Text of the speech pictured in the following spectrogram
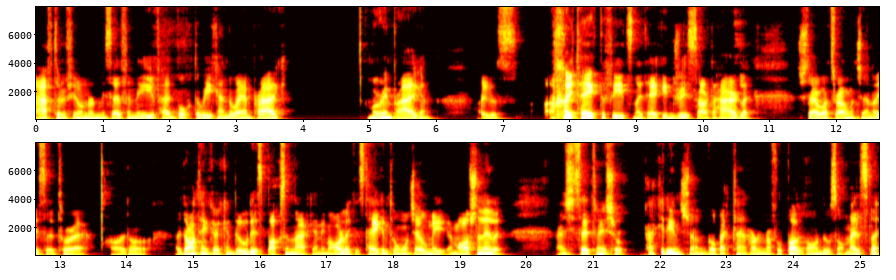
after the funeral, myself and Neve had booked the weekend away in Prague. We're in Prague, and I was. I take defeats and I take injuries sort of hard. Like, she said, "What's wrong with you?" And I said to her, oh, "I don't, I don't think I can do this boxing like anymore. Like, it's taking too much out of me emotionally." Like, and she said to me, "Sure, pack it in, sure, and go back playing hurling or football. Go and do something else." Like,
